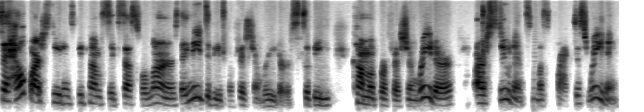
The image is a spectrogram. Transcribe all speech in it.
to help our students become successful learners, they need to be proficient readers. To become a proficient reader, our students must practice reading.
